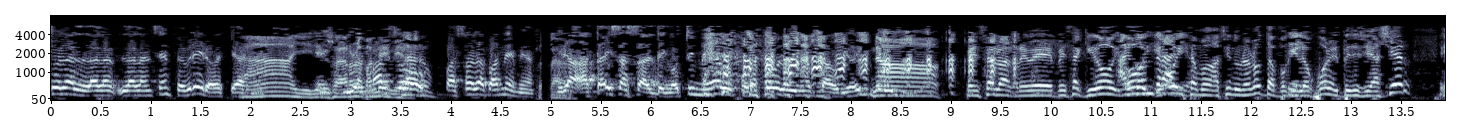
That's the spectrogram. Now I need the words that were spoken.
yo la, la, lancé en febrero de este año. Ah, y, y agarró la pandemia. Claro. Pasó la pandemia. Mira, hasta esa sal tengo. Estoy meado por todos los dinosaurios. No, pensalo al revés. Pensá que hoy, hoy, hoy, estamos haciendo una nota porque los jugadores del PSG ayer eh,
